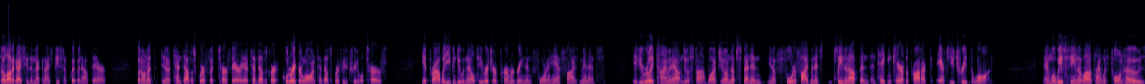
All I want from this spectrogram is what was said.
So a lot of guys see the mechanized piece of equipment out there. But on a you know 10,000 square foot turf area, 10,000 square quarter acre lawn, 10,000 square feet of treatable turf, it probably you can do with an LT Rich or a Permagreen in four and a half five minutes. If you really time it out and do a stopwatch, you end up spending you know four to five minutes cleaning up and, and taking care of the product after you treat the lawn. And what we've seen a lot of time with pulling hose,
